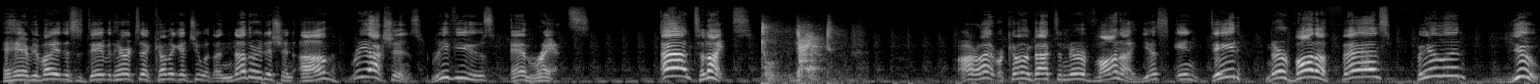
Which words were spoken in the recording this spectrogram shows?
Hey, hey, everybody, this is David Heretic coming at you with another edition of Reactions, Reviews, and Rants. And tonight. Tonight! Alright, we're coming back to Nirvana. Yes, indeed. Nirvana fans feeling you.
